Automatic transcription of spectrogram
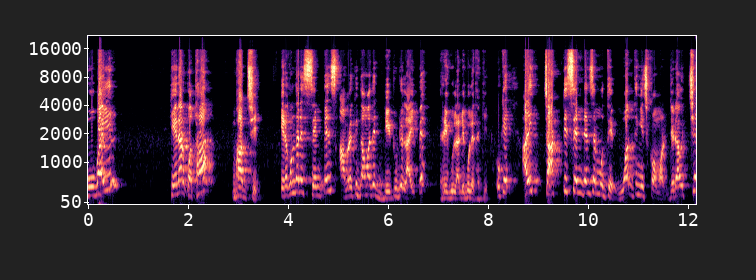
মোবাইল কেনার কথা ভাবছি। এরকম ধরনের সেন্টেন্স আমরা কিন্তু আমাদের ডে টু ডে লাইফে রেগুলারলি বলে থাকি ওকে আর এই চারটি সেন্টেন্সের মধ্যে ওয়ান থিং ইজ কমন যেটা হচ্ছে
